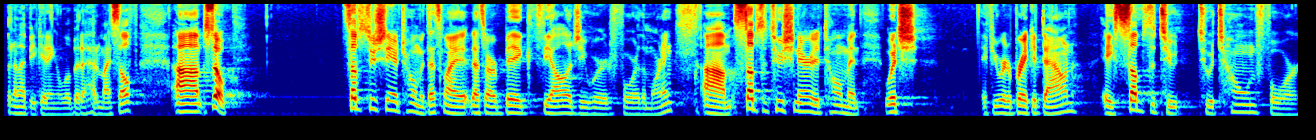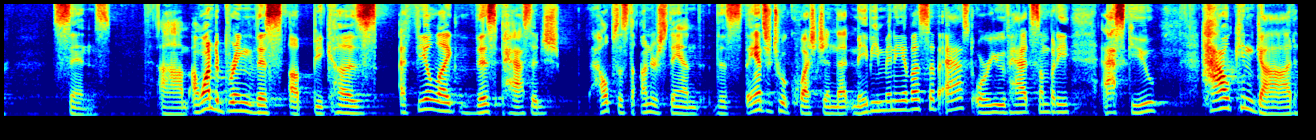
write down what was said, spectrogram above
but I might be getting a little bit ahead of myself. Um, so, substitutionary atonement, that's, my, that's our big theology word for the morning. Um, substitutionary atonement, which, if you were to break it down, a substitute to atone for sins. Um, I wanted to bring this up because I feel like this passage helps us to understand this, the answer to a question that maybe many of us have asked, or you've had somebody ask you How can God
